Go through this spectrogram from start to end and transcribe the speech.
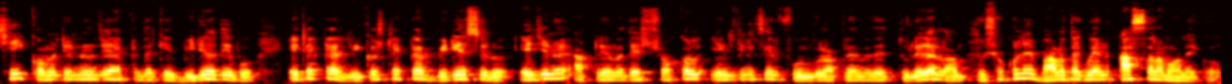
সেই কমেন্টের অনুযায়ী আপনাদেরকে ভিডিও দেব। এটা একটা রিকোয়েস্ট একটা ভিডিও ছিল। এই জন্য আপনি আমাদের সকল ইনফিনিক্স এর ফোনগুলো আপনাদের তুলে দিলাম তো সকলে ভালো থাকবেন। আসসালামু আলাইকুম।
